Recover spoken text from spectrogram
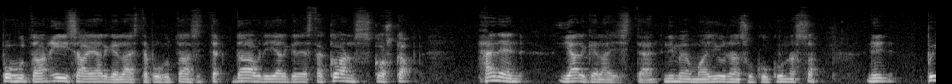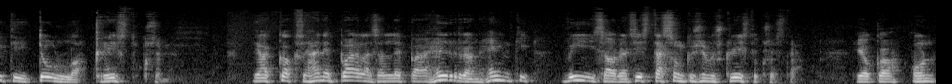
puhutaan Iisain jälkeläistä, puhutaan sitten Daavidin jälkeläistä kans, koska hänen jälkeläisistään nimenomaan Juudan sukukunnassa, niin piti tulla Kristuksen. Ja kaksi, hänen päällänsä lepää Herran henki, viisauden, siis tässä on kysymys Kristuksesta, joka on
